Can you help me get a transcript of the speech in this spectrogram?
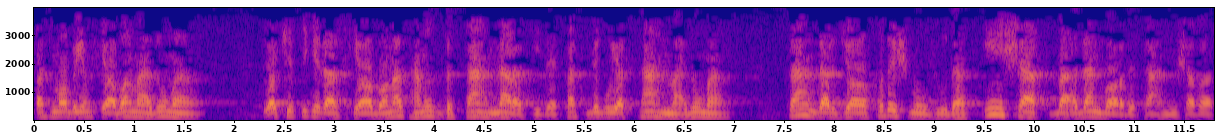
پس ما بگیم خیابان معدوم یا کسی که در خیابان است هنوز به سهم نرسیده. پس بگوید سهم معدوم است. سهم در جا خودش موجود است. این شخص بعدا وارد سهم می شود.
